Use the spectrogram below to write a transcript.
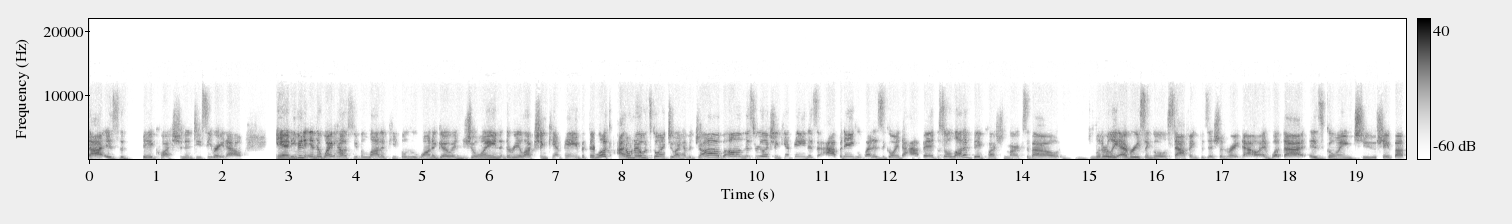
that is the big question in DC right now. And even in the White House, you have a lot of people who want to go and join the reelection campaign, but they're look, I don't know what's going. Do I have a job on this reelection campaign? Is it happening? When is it going to happen? So a lot of big question marks about literally every single staffing position right now and what that is going to shape up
